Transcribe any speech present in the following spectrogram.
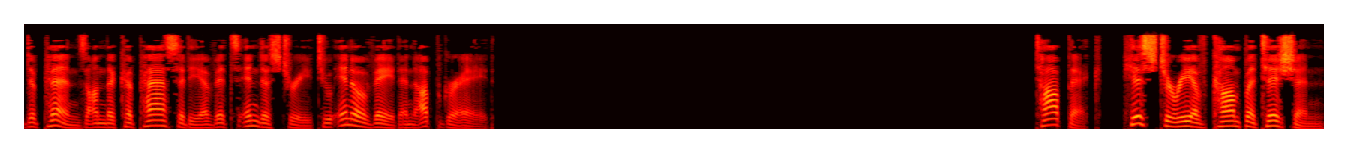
depends on the capacity of its industry to innovate and upgrade. Topic: History of competition.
